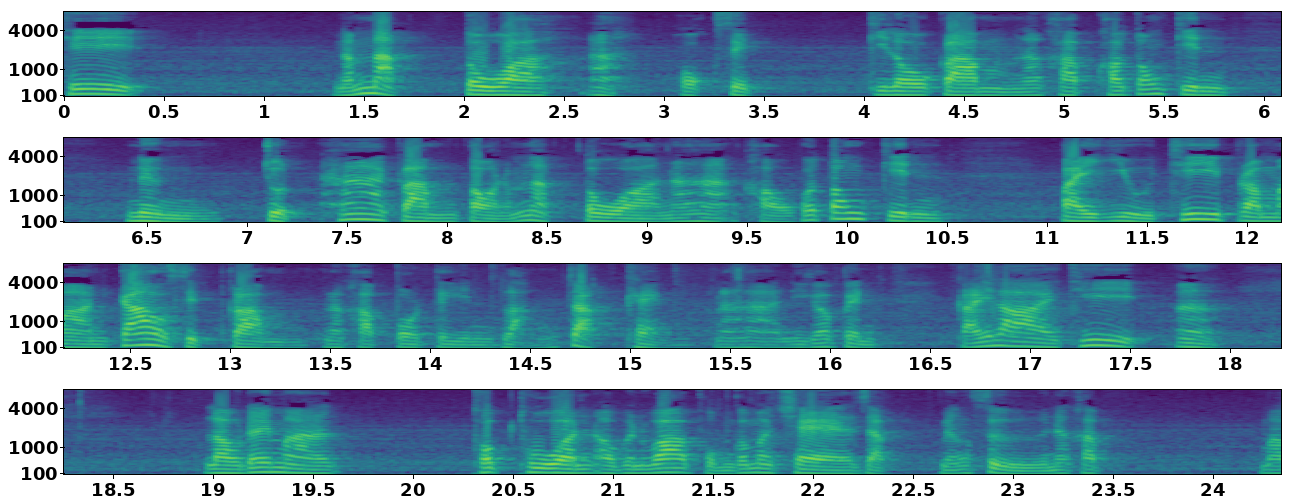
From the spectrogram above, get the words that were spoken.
ที่น้ำหนักตัวอะ60 กิโลกรัมนะครับ เขาต้องกิน 1.5 กรัมต่อน้ำหนักตัวนะฮะ เขาก็ต้องกิน ไปอยู่ที่ประมาณ 90 กรัมนะครับโปรตีนหลังจากแข่งนะฮะนี่ก็เป็นไกด์ไลน์ที่เราได้มาทบทวนเอาเป็นว่าผมก็มาแชร์จากหนังสือนะครับ มา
